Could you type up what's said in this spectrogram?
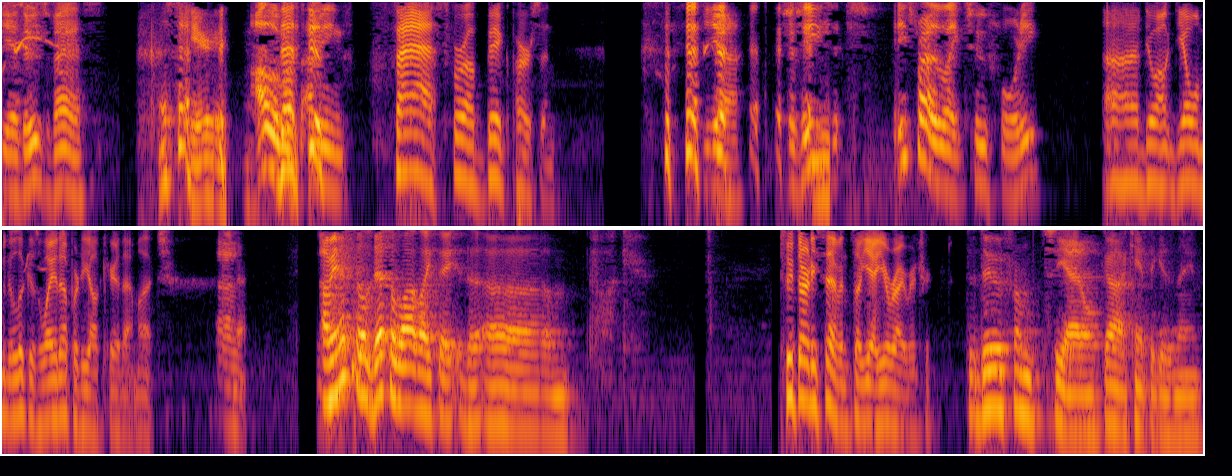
Yeah, dude's fast. That's scary. All of That them. I mean, Fast for a big person. yeah, because he's he's probably like 240. Uh, do, I, do y'all want me to look his weight up or do y'all care that much? Um, I mean, that's a, that's a lot like the the um fuck 237. So yeah, you're right, Richard. the dude from Seattle. God, I can't think of his name.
